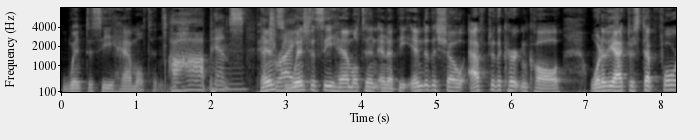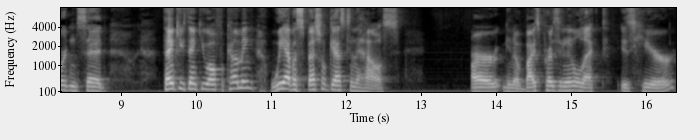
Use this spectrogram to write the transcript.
went to see Hamilton. ah, Pence. Pence That's right. went to see Hamilton, and at the end of the show, after the curtain call, one of the actors stepped forward and said, Thank you, thank you all for coming. We have a special guest in the house. Our, you know, vice president elect is here.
